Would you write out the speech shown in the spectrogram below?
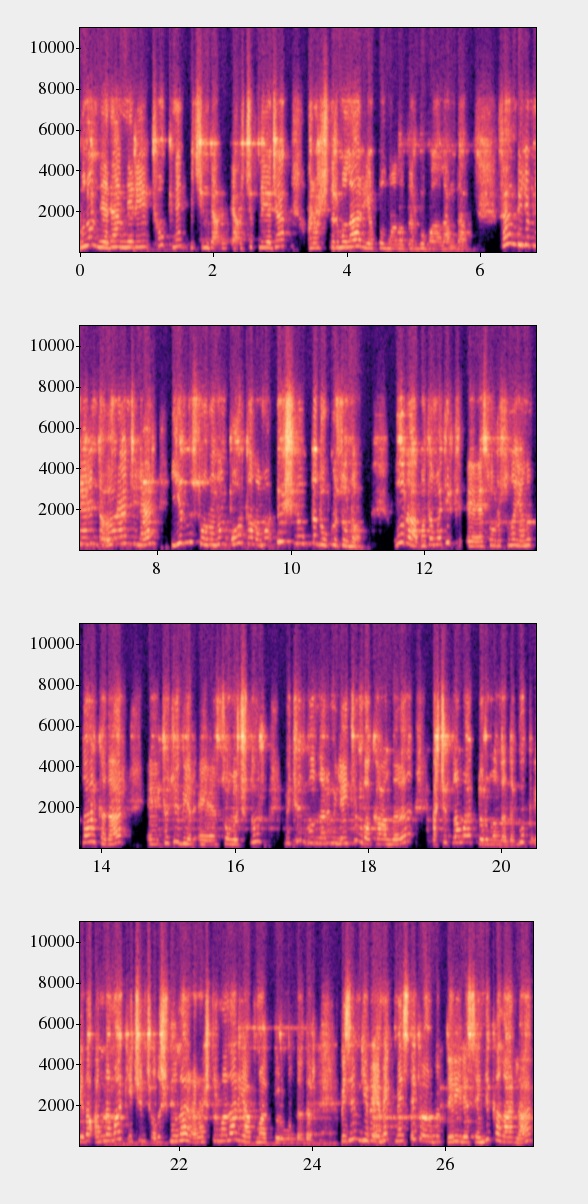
Bunun nedenleri çok net biçimde açıklayacak araştırmalar yapılmalıdır bu bağlamda. Fen bilimlerinde öğrenciler 20 sorunun ortalama 3.9'unu bu da matematik e, sorusuna yanıtlar kadar e, kötü bir e, sonuçtur. Bütün bunları Milli Bakanlığı açıklamak durumundadır. Bu ya da anlamak için çalışmalar, araştırmalar yapmak durumundadır. Bizim gibi emek meslek örgütleriyle, sendikalarla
